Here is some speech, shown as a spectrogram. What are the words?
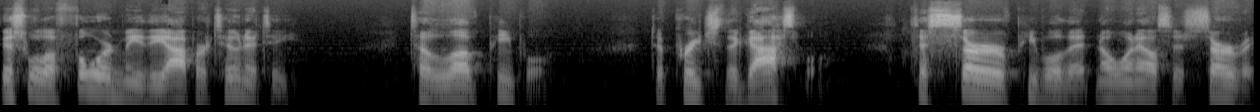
This will afford me the opportunity to love people, to preach the gospel, to serve people that no one else is serving,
